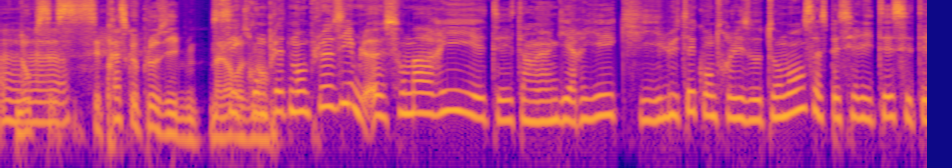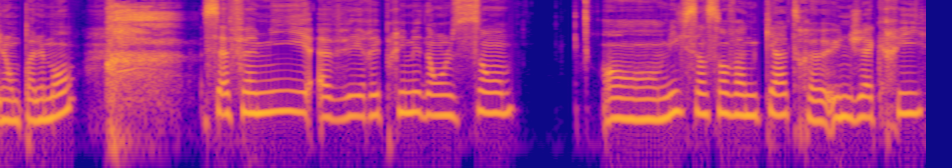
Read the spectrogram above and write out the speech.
Euh, Donc c'est- c'est presque plausible, C'est malheureusement. complètement plausible. Euh, Son mari était un guerrier qui luttait contre les Ottomans. Sa spécialité, c'était l'empalement. Sa famille avait réprimé dans le sang en 1524 euh, une jacquerie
